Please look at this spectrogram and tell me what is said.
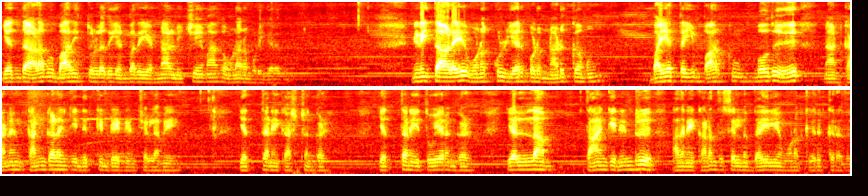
எந்த அளவு பாதித்துள்ளது என்பதை என்னால் நிச்சயமாக உணர முடிகிறது. நினைத்தாலே உனக்குள் ஏற்படும் நடுக்கமும் பயத்தையும் பார்க்கும்போது நான் கண் கண்கலங்கி நிற்கின்றேன் என் செல்லமே. எத்தனை கஷ்டங்கள் எத்தனை துயரங்கள் எல்லாம் தாங்கி நின்று அதனை கடந்து செல்லும் தைரியம் உனக்கு இருக்கிறது.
